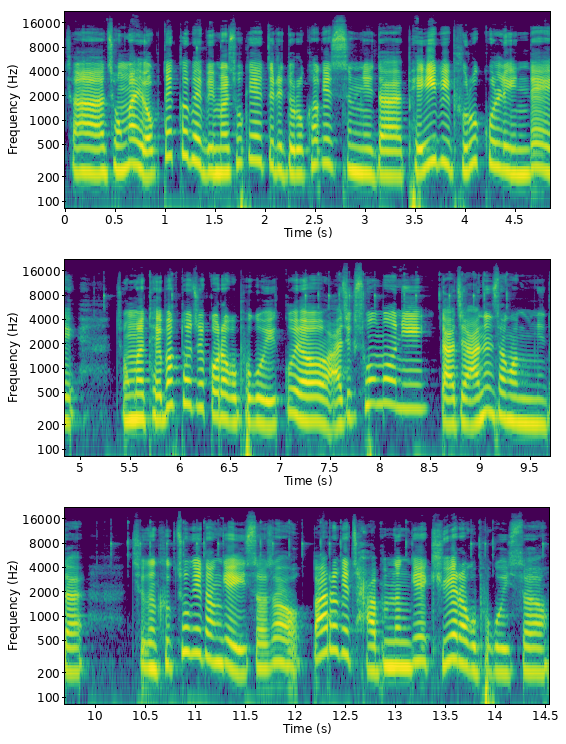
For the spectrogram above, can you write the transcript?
자, 정말 역대급의 밈을 소개해드리도록 하겠습니다. 베이비 브로콜리인데 정말 대박 터질 거라고 보고 있고요. 아직 소문이 나지 않은 상황입니다. 지금 극초기 단계에 있어서 빠르게 잡는 게 기회라고 보고 있어요.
